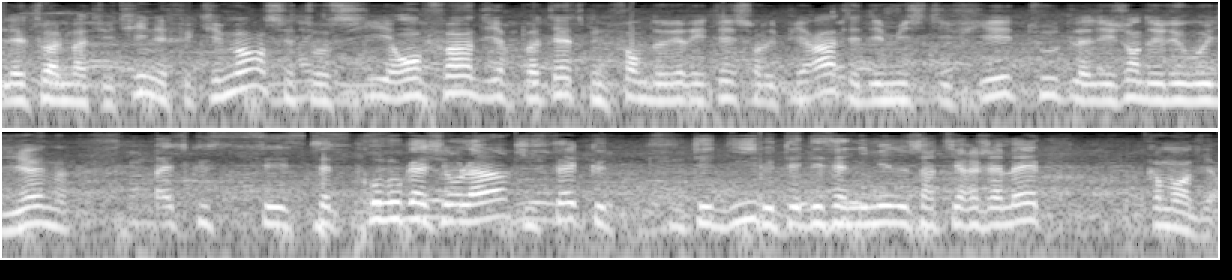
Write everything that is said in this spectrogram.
L'étoile matutine, effectivement, c'est aussi enfin dire peut-être une forme de vérité sur les pirates et démystifier toute la légende hollywoodienne. Est-ce que c'est cette provocation-là qui fait que tu t'es dit que tes dessins animés ne sortiraient jamais? Comment dire?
